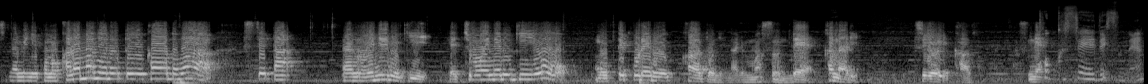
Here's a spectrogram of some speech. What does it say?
ちなみにこのカラマネロというカードは捨てたあのエネルギー、えー超エネルギーを持ってこれるカードになりますんで、かなり強いカードになりますね。特性ですね。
